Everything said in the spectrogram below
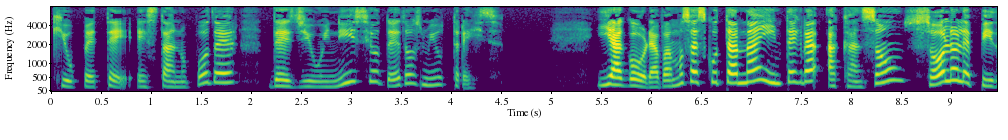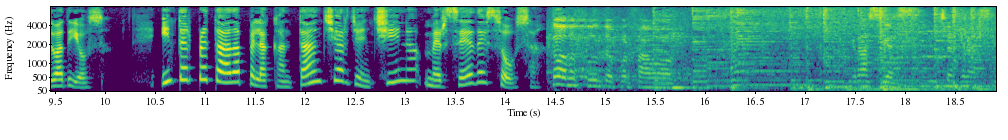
que o PT está no poder desde o início de 2003. E agora vamos a escutar na íntegra a canção Solo le pido a Dios, interpretada pela cantante argentina Mercedes Sosa. Todos juntos, por favor. Gracias, muchas gracias.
